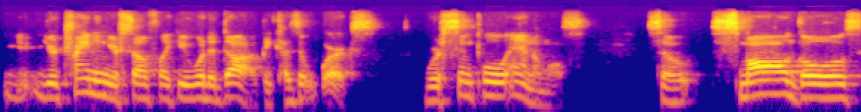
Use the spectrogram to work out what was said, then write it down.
you're training yourself like you would a dog because it works. We're simple animals. So small goals,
